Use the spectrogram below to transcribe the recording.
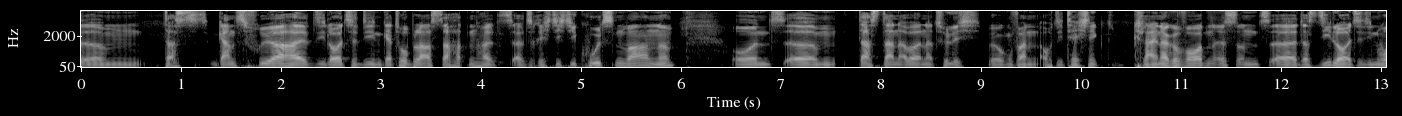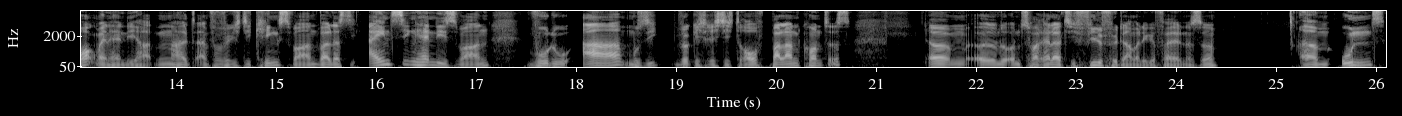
ähm, dass ganz früher halt die Leute, die einen Ghetto Blaster hatten, halt als richtig die coolsten waren, ne? Und ähm, dass dann aber natürlich irgendwann auch die Technik kleiner geworden ist und äh, dass die Leute, die ein Walkman-Handy hatten, halt einfach wirklich die Kings waren, weil das die einzigen Handys waren, wo du A, Musik wirklich richtig draufballern konntest, ähm, äh, und zwar relativ viel für damalige Verhältnisse. Ähm, und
